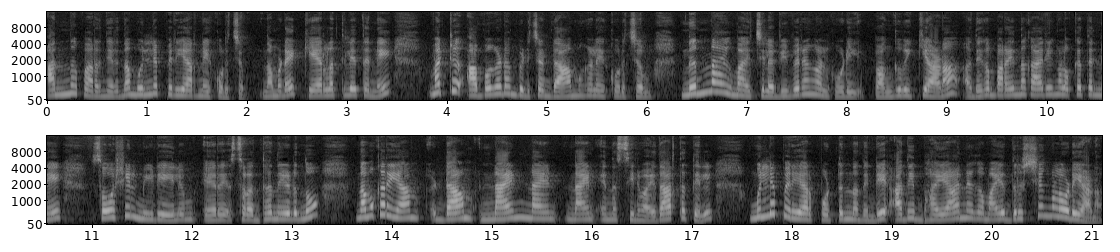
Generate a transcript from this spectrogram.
അന്ന് പറഞ്ഞിരുന്ന മുല്ലപ്പെരിയാറിനെ കുറിച്ചും നമ്മുടെ കേരളത്തിലെ തന്നെ മറ്റ് അപകടം പിടിച്ച ഡാമുകളെക്കുറിച്ചും നിർണായകമായ ചില വിവരങ്ങൾ കൂടി പങ്കുവയ്ക്കുകയാണ്. അദ്ദേഹം പറയുന്ന കാര്യങ്ങളൊക്കെ തന്നെ സോഷ്യൽ മീഡിയയിലും ഏറെ ശ്രദ്ധ നേടുന്നു. നമുക്കറിയാം ഡാം നയൻ നയൻ നയൻ എന്ന സിനിമ യഥാർത്ഥത്തിൽ മുല്ലപ്പെരിയാർ പൊട്ടുന്നതിന്റെ അതിഭയാനകമായ ദൃശ്യങ്ങളോടെയാണ്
